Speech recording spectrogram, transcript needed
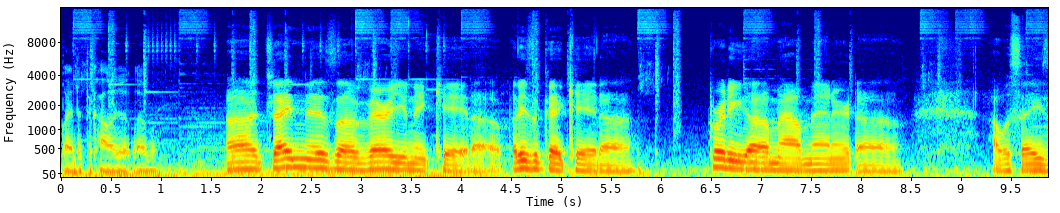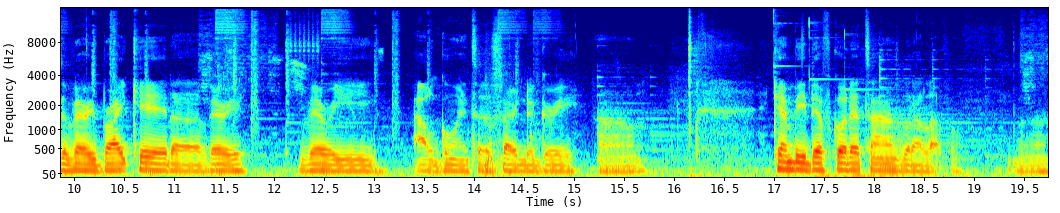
played at the college level. Uh, Jayden is a very unique kid, uh, but he's a good kid. Uh, pretty uh, mild-mannered. Uh, I would say he's a very bright kid, very, very outgoing to a certain degree. Um, can be difficult at times, but I love him.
